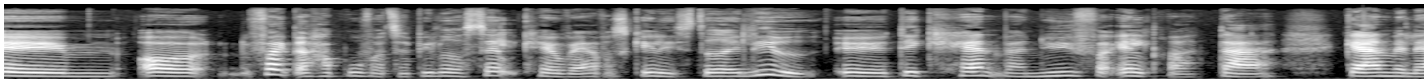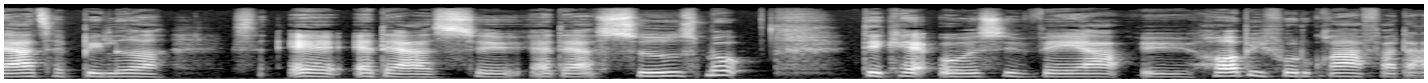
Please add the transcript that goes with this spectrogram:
Øhm, og folk, der har brug for at tage billeder selv, kan jo være forskellige steder i livet. Øh, det kan være nye forældre, der gerne vil lære at tage billeder af, af, deres, øh, af deres søde små. Det kan også være øh, hobbyfotografer, der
